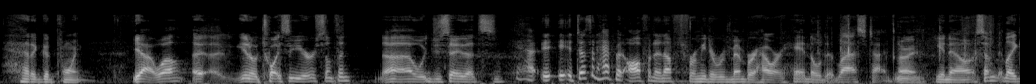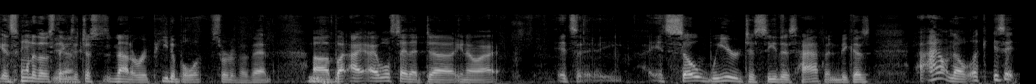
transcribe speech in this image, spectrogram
had a good point. Yeah, well, uh, uh, you know, twice a year or something. Uh, would you say that's Yeah, it, it doesn't happen often enough for me to remember how I handled it last time. All right. You know, some like it's one of those things Yeah. that just is not a repeatable sort of event. Uh, but I, I will say that uh, you know, I, it's it's so weird to see this happen because I don't know. Like, is it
